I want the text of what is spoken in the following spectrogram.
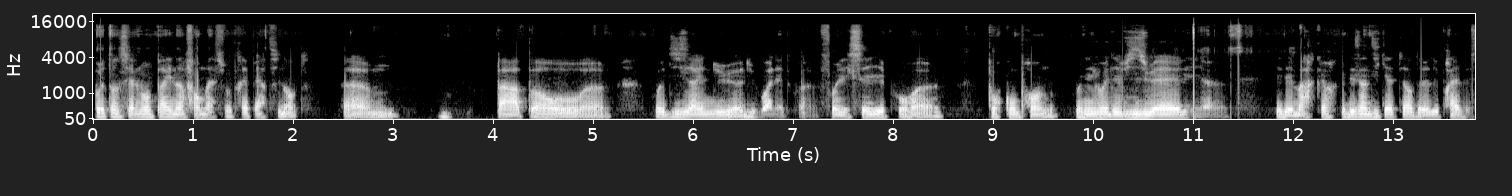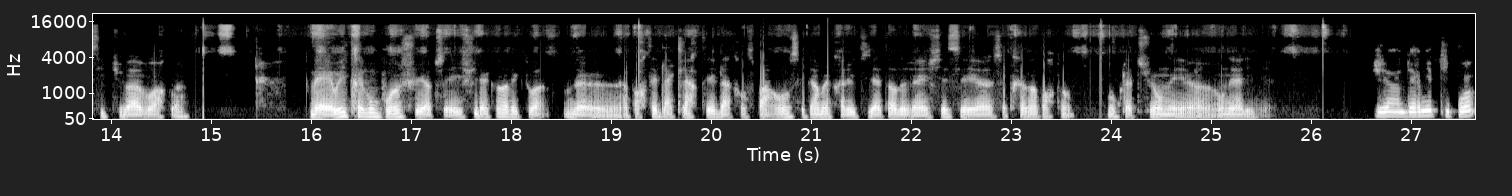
potentiellement pas une information très pertinente par rapport au, euh, design du, euh, wallet. Il faut l'essayer pour, euh, comprendre au niveau des visuels et, euh, des marqueurs, des indicateurs de, privacy que tu vas avoir. Quoi. Mais oui, très bon point, je suis, d'accord avec toi. Apporter de la clarté, de la transparence et permettre à l'utilisateur de vérifier, c'est euh, très important. Donc là-dessus, on est, euh, on aligné. J'ai un dernier petit point.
